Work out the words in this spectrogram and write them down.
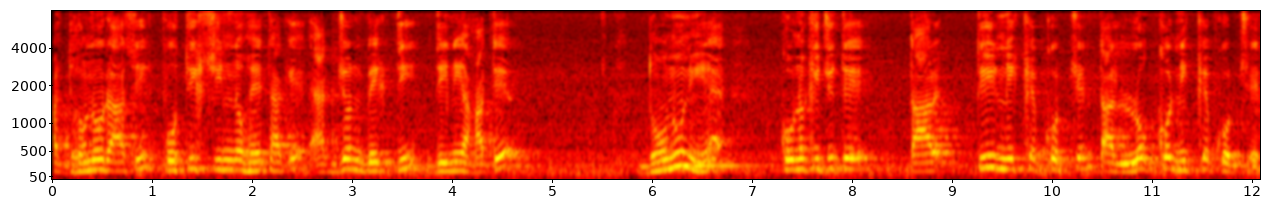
আর ধনু রাশির প্রতীক চিহ্ন হয়ে থাকে একজন ব্যক্তি, যিনি হাতে ধনু নিয়ে কোনো কিছুতে তার তীর নিক্ষেপ করছেন, তার লক্ষ্য নিক্ষেপ করছেন।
